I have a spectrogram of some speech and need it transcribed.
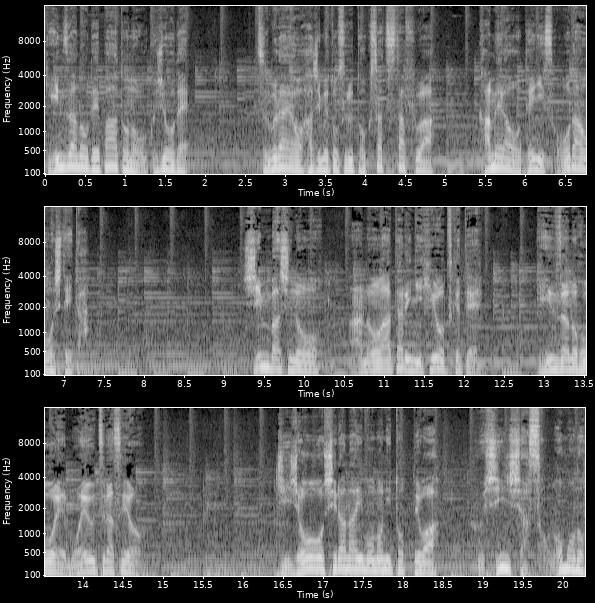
銀座のデパートの屋上で円谷をはじめとする特撮スタッフはカメラを手に相談をしていた。新橋のあの辺りに火をつけて銀座の方へ燃え移らせよう。事情を知らない者にとっては不審者そのもの。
